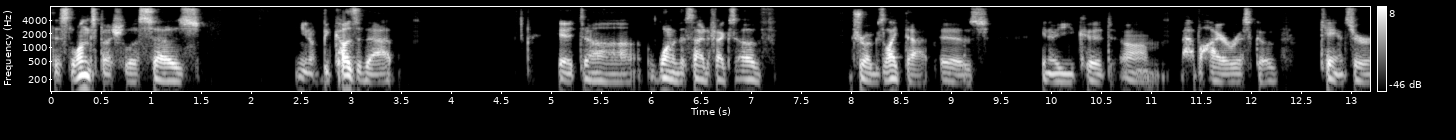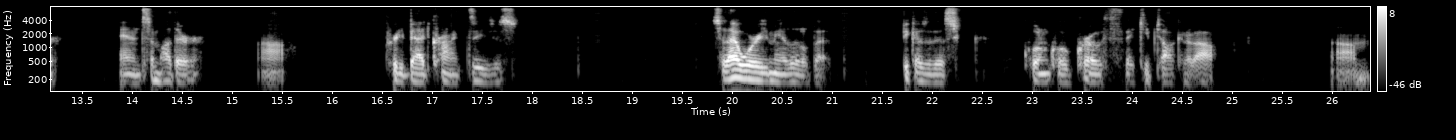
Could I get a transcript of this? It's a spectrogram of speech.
this lung specialist says, you know, because of that, it uh, one of the side effects of drugs like that is, you know, you could um, have a higher risk of cancer, and some other uh, pretty bad chronic diseases. So that worries me a little bit because of this quote unquote growth they keep talking about. Um,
